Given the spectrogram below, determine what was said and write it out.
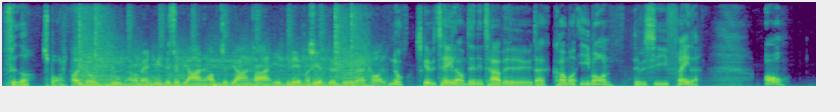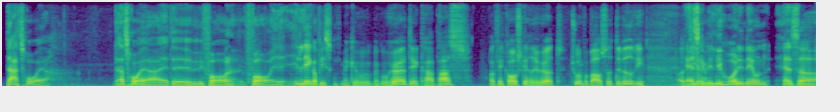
federe sport. Hold nu, nu er der vanvittigt hvis Bjarne. Op til Bjarne, tager et næb og siger, det skulle være koldt. Nu skal vi tale om den etape, øh, der kommer i morgen, det vil sige fredag. Og der tror jeg, der tror jeg, at øh, vi får, får øh, en lækker bisken. Man kan, jo, man kunne høre, at det er Carapaz og Kwiatkowski havde jo hørt turen på bagsædet, det ved vi. Og Ja, skal vi lige hurtigt nævne, altså,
